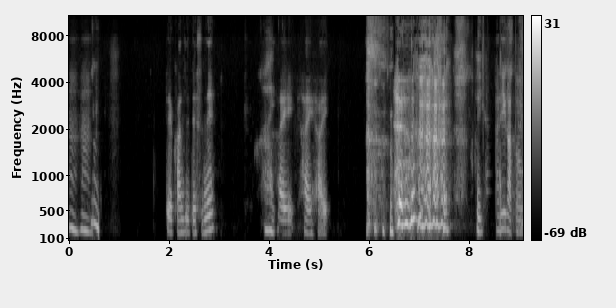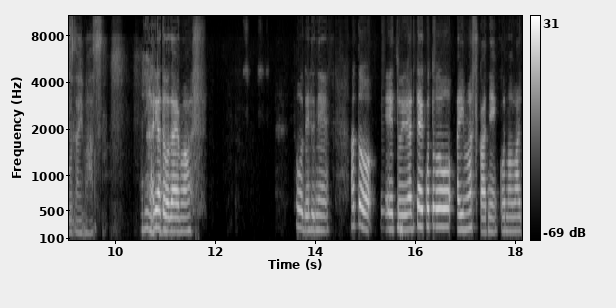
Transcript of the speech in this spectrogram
うんうん。っていう感じですね。はい。はい、はい、はい。はい。ありがとうございます。あありがとうごいざいます。そうですね。あと、えっ、と、やりたいことありますかね？この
